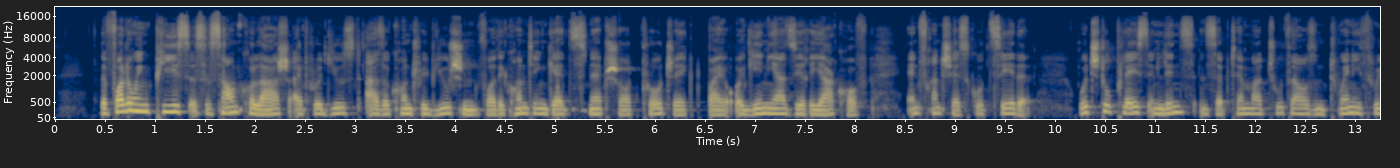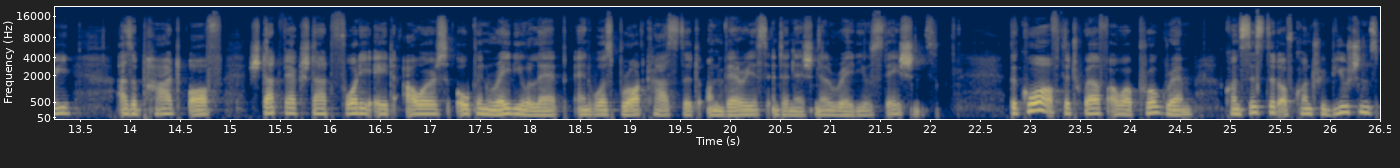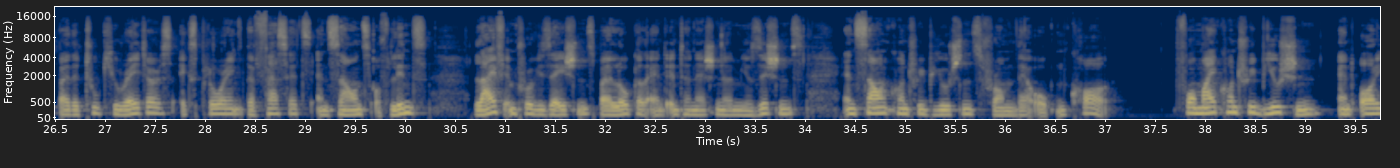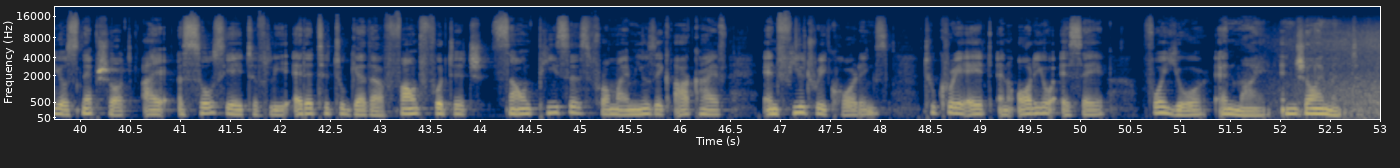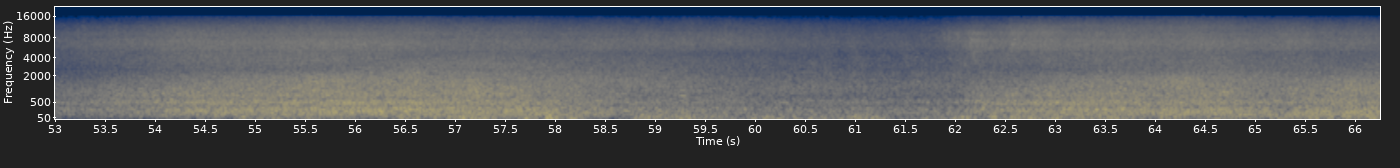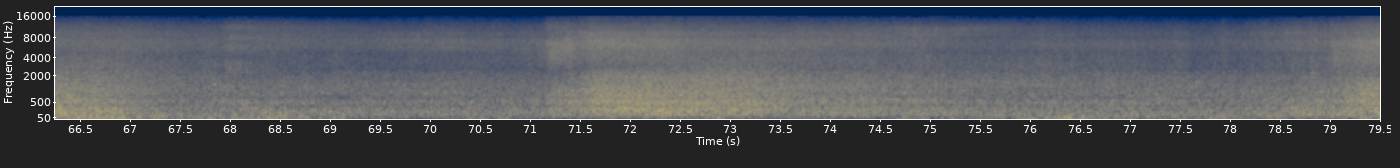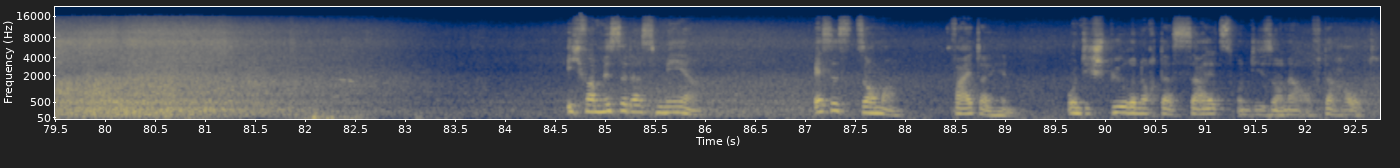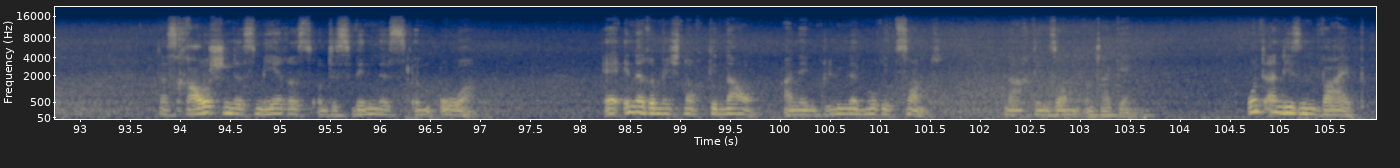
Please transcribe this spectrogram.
The following piece is a sound collage I produced as a contribution for the Contingent Snapshot project by Eugenia Syriakov and Francesco Zede, which took place in Linz in September 2023 as a part of Stadtwerkstatt 48 Hours Open Radio Lab and was broadcasted on various international radio stations. The core of the 12 hour program consisted of contributions by the two curators exploring the facets and sounds of Linz, live improvisations by local and international musicians, and sound contributions from their open call. For my contribution and audio snapshot, I associatively edited together found footage, sound pieces from my music archive, and field recordings to create an audio essay for your and my enjoyment. Vermisse das Meer. Es ist Sommer, weiterhin, und ich spüre noch das Salz und die Sonne auf der Haut. Das Rauschen des Meeres und des Windes im Ohr. Erinnere mich noch genau an den glühenden Horizont nach den Sonnenuntergängen. Und an diesen Vibe,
